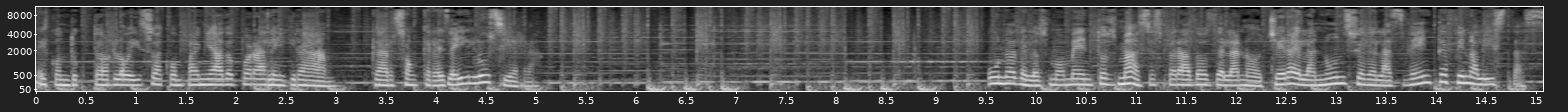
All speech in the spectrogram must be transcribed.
el conductor lo hizo acompañado por Ali Graham, Carson Kresge y Luz Sierra. Uno de los momentos más esperados de la noche era el anuncio de las 20 finalistas.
